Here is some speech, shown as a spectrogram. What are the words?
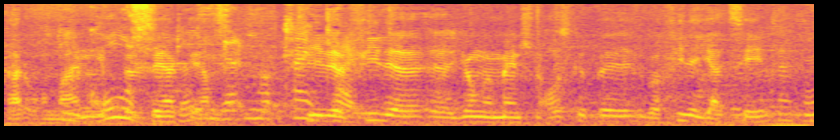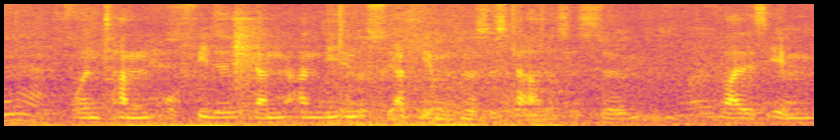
gerade auch in meinem das Wir haben ja immer viele, kleinteilig. viele äh, junge Menschen ausgebildet über viele Jahrzehnte und haben auch viele dann an die Industrie abgeben müssen. Das ist klar. Das ist, äh, weil es eben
